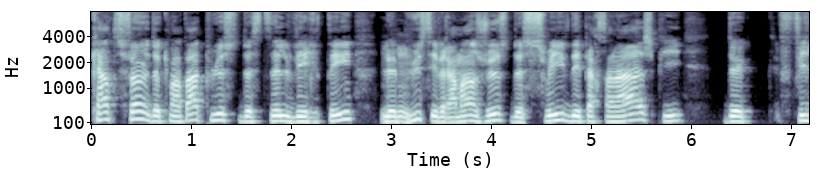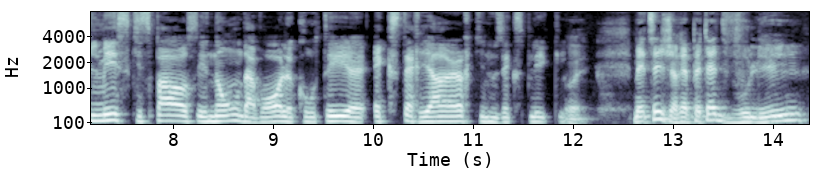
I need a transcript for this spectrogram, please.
quand tu fais un documentaire plus de style vérité, le mhm. but c'est vraiment juste de suivre des personnages puis de filmer ce qui se passe et non d'avoir le côté euh, extérieur qui nous explique. Ouais. Mais tu sais, j'aurais peut-être voulu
